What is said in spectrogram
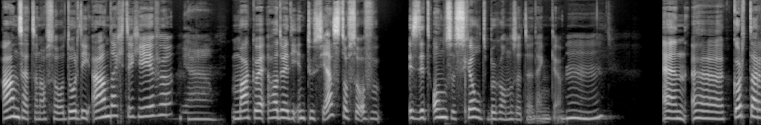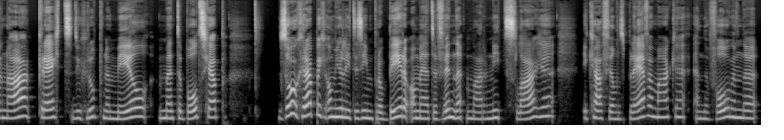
aanzetten of zo? Door die aandacht te geven, Ja. maken wij, hadden wij die enthousiast of zo? Of is dit onze schuld, begon ze te denken. Hmm. En eh, kort daarna krijgt de groep een mail met de boodschap: Zo grappig om jullie te zien proberen om mij te vinden, maar niet slagen. Ik ga films blijven maken en de volgende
